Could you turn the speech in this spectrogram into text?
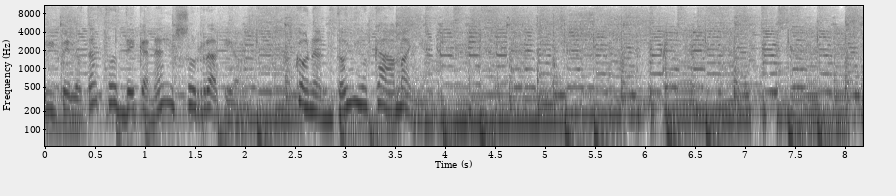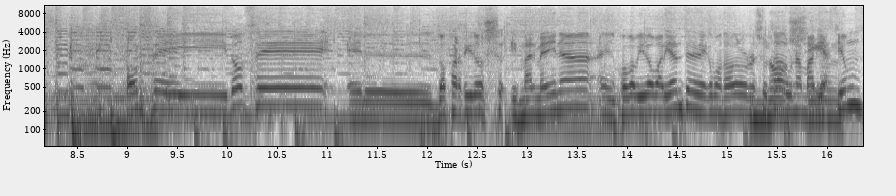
El pelotazo de Canal Sur Radio con Antonio Caamaño. 12, el, dos partidos Ismael Medina, en juego ha habido variantes desde que hemos dado los resultados, No, una siguen- variación.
